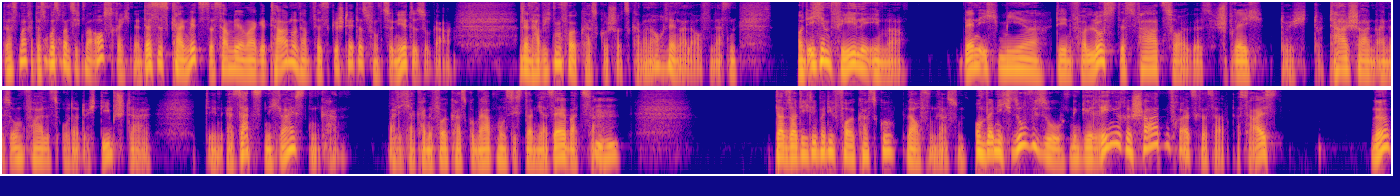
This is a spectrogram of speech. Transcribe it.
das mache. Das muss man sich mal ausrechnen. Das ist kein Witz, das haben wir mal getan und haben festgestellt, das funktionierte sogar. Dann habe ich einen Vollkaskoschutz, kann man auch länger laufen lassen. Und ich empfehle immer, wenn ich mir den Verlust des Fahrzeuges, sprich durch Totalschaden eines Unfalles oder durch Diebstahl, den Ersatz nicht leisten kann, weil ich ja keine Vollkasko mehr habe, muss ich es dann ja selber zahlen. Mhm. Dann sollte ich lieber die Vollkasko laufen lassen. Und wenn ich sowieso eine geringere Schadenfreiheitsklasse habe, das heißt, ne,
